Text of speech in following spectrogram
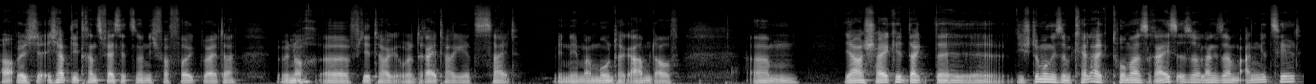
Ja. Ich, ich habe die Transfers jetzt noch nicht verfolgt weiter. Wir haben mhm. noch äh, vier Tage oder drei Tage jetzt Zeit. Wir nehmen am Montagabend auf. Ähm, ja, Schalke, da, da, die Stimmung ist im Keller. Thomas Reis ist so langsam angezählt.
